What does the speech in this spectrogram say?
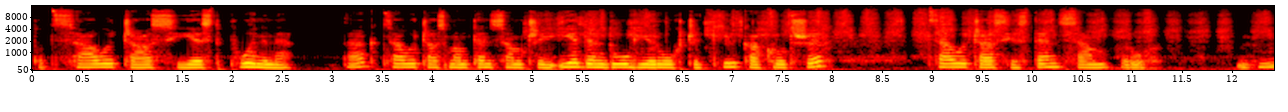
to cały czas jest płynne. Tak? Cały czas mam ten sam, czy jeden długi ruch, czy kilka krótszych. Cały czas jest ten sam ruch. Mhm.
